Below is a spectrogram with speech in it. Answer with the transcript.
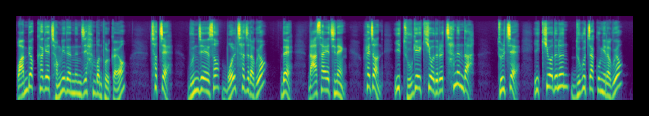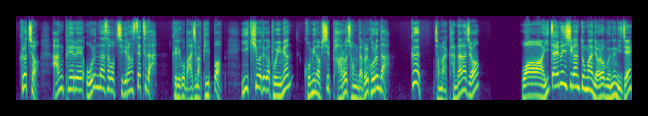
완벽하게 정리됐는지 한번 볼까요? 첫째, 문제에서 뭘 찾으라고요? 네, 나사의 진행, 회전 이 두 개의 키워드를 찾는다. 둘째, 이 키워드는 누구 짝꿍이라고요? 그렇죠. 앙페르의 오른나사 법칙이랑 세트다. 그리고 마지막 비법. 이 키워드가 보이면 고민 없이 바로 정답을 고른다. 끝! 정말 간단하죠? 와, 이 짧은 시간 동안 여러분은 이제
